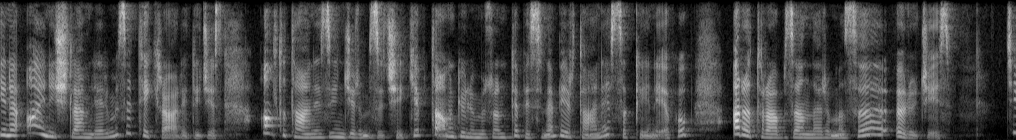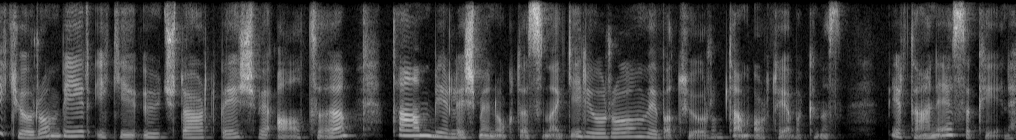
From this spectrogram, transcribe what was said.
Yine aynı işlemlerimizi tekrar edeceğiz. 6 tane zincirimizi çekip tam gülümüzün tepesine bir tane sık iğne yapıp ara trabzanlarımızı öreceğiz. Çekiyorum. 1, 2, 3, 4, 5 ve 6. Tam birleşme noktasına geliyorum ve batıyorum. Tam ortaya bakınız. Bir tane sık iğne.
